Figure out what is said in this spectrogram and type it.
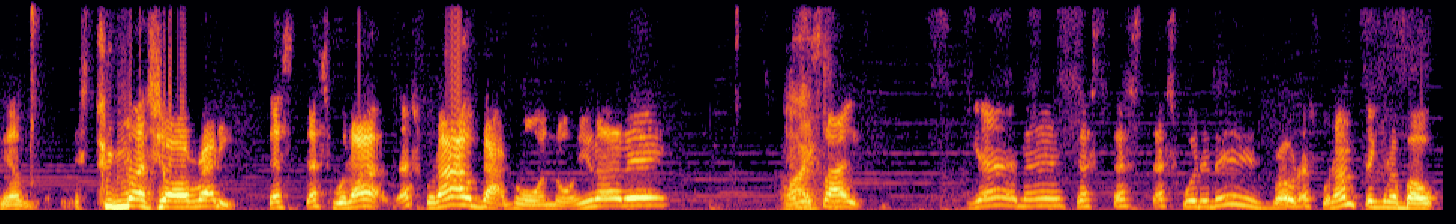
Yeah, it's too much already. That's that's what I that's what I've got going on. You know what I mean? And Like it's like, yeah, man, that's that's that's what it is, bro. That's what I'm thinking about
